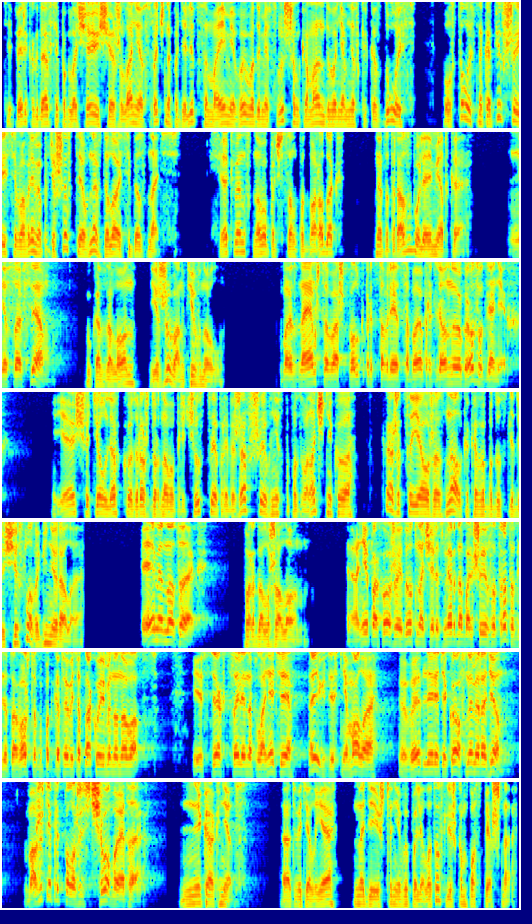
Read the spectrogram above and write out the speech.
Теперь, когда всепоглощающее желание срочно поделиться моими выводами с высшим командованием несколько сдулось, усталость, накопившаяся во время путешествия, вновь дала о себе знать. Хеквин снова почесал подбородок, на этот раз более метко. «Не совсем», — указал он, и Живан кивнул. «Мы знаем, что ваш полк представляет собой определенную угрозу для них». Я ощутил легкую дрожь дурного предчувствия, пробежавшую вниз по позвоночнику. Кажется, я уже знал, каковы будут следующие слова генерала. «Именно так», — продолжал он. «Они, похоже, идут на чрезмерно большие затраты для того, чтобы подготовить атаку именно на вас. Из всех целей на планете, а их здесь немало, вы для ретиков номер один. Можете предположить, с чего бы это?» «Никак нет», — ответил я, надеясь, что не выпалил это слишком поспешно.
